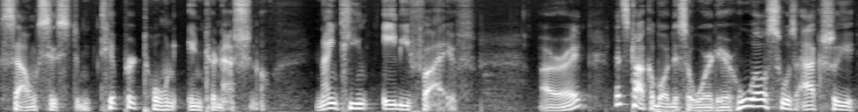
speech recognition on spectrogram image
Sound System Tippertone International. 1985. All right. Let's talk about this award here. Who else was actually, do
